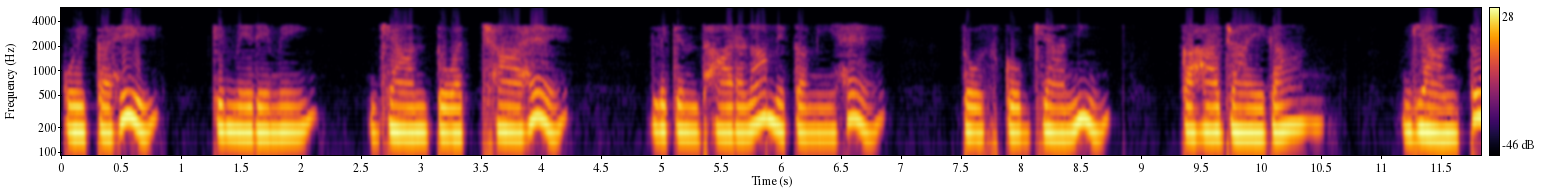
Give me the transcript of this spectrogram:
कोई कहे कि मेरे में ज्ञान तो अच्छा है, लेकिन धारणा में कमी है तो उसको ज्ञानी कहा जाएगा। ज्ञान तो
